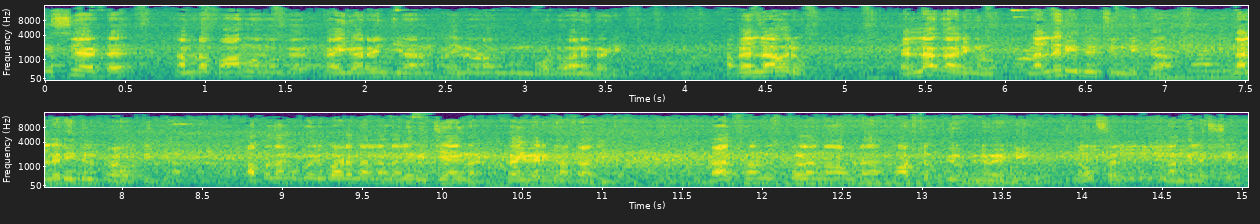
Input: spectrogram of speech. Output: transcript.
ഈസി ആയിട്ട് നമ്മുടെ ഫാം നമുക്ക് കൈകാര്യം ചെയ്യാനും അതിലൂടെ നമുക്ക് മുമ്പോട്ട് പോകാനും കഴിയും. അപ്പോൾ എല്ലാവരും എല്ലാ കാര്യങ്ങളും നല്ല രീതിയിൽ ചിന്തിക്കുക നല്ല രീതിയിൽ പ്രവർത്തിക്കുക. അപ്പോൾ നമുക്ക് ഒരുപാട് നല്ല നല്ല വിജയങ്ങൾ കൈവരിക്കാൻ സാധിക്കും. പ്ലാറ്റ്ഫോം സ്കൂൾ എന്ന നമ്മുടെ വാട്സപ്പ് ഗ്രൂപ്പിന് വേണ്ടി നോഫൽ മംഗലശ്ശേരി.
